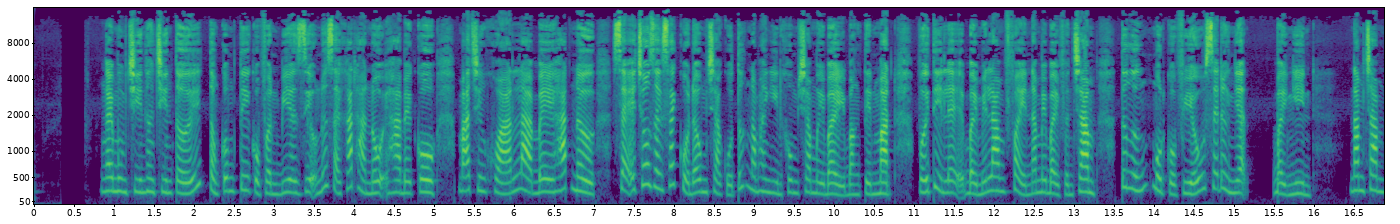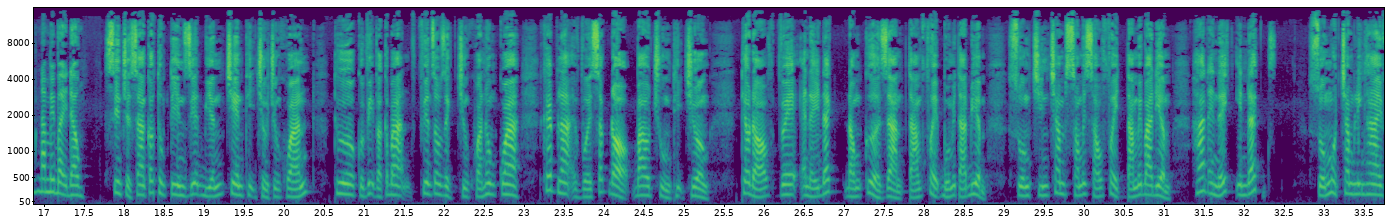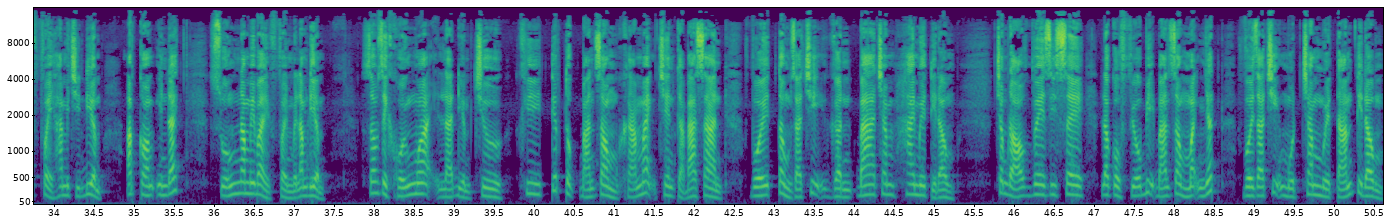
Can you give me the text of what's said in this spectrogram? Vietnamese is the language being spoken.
Ngày 9 tháng 9 tới, Tổng công ty cổ phần bia rượu nước giải khát Hà Nội Habeco, mã chứng khoán là BHN, sẽ chốt danh sách cổ đông trả cổ tức năm 2017 bằng tiền mặt với tỷ lệ 75,57%, tương ứng một cổ phiếu sẽ được nhận 7.557 đồng. Xin chuyển sang các thông tin diễn biến trên thị trường chứng khoán. Thưa quý vị và các bạn, phiên giao dịch chứng khoán hôm qua khép lại với sắc đỏ bao trùm thị trường. Theo đó, VN Index đóng cửa giảm 8,48 điểm xuống 966,83 điểm, HNX Index xuống 102,29 điểm, Upcom Index xuống 57,15 điểm. Giao dịch khối ngoại là điểm trừ khi tiếp tục bán dòng khá mạnh trên cả ba sàn với tổng giá trị gần 320 tỷ đồng – trong đó VGC là cổ phiếu bị bán dòng mạnh nhất với giá trị 118 tỷ đồng.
